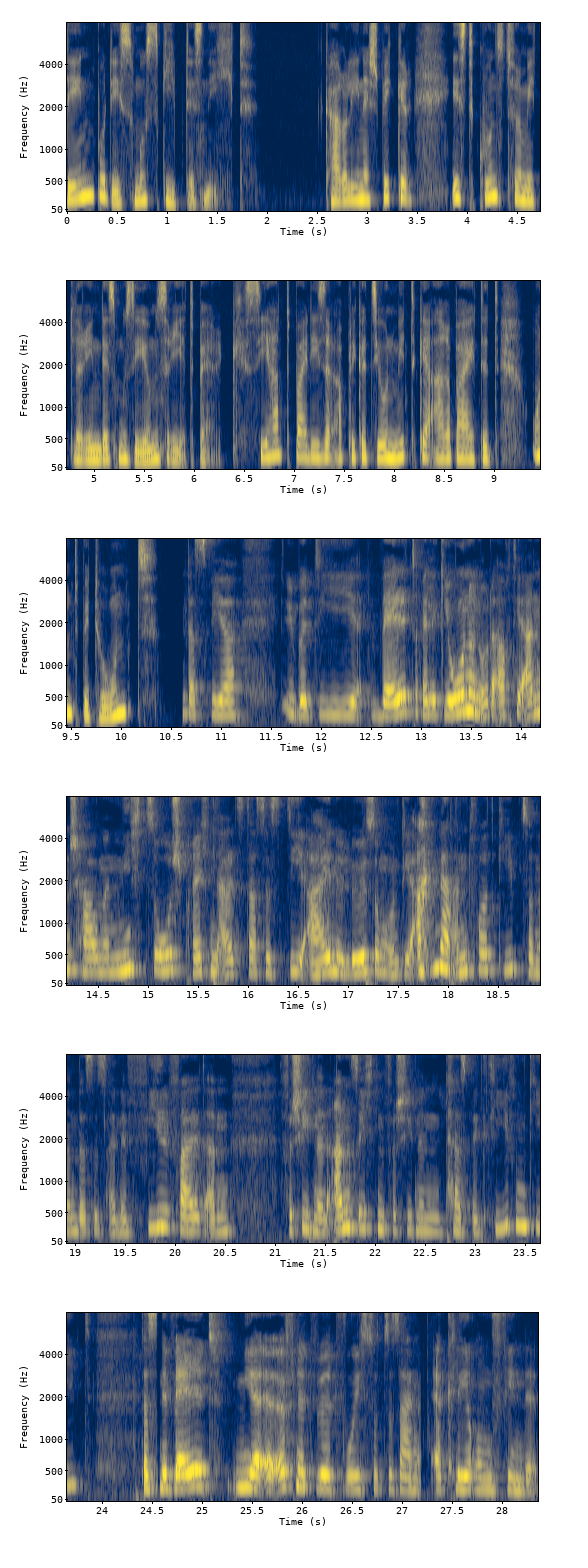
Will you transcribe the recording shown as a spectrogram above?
den Buddhismus gibt es nicht. Caroline Spicker ist Kunstvermittlerin des Museums Riedberg. Sie hat bei dieser Applikation mitgearbeitet und betont, dass wir über die Weltreligionen oder auch die Anschauungen nicht so sprechen, als dass es die eine Lösung und die eine Antwort gibt, sondern dass es eine Vielfalt an verschiedenen Ansichten, verschiedenen Perspektiven gibt, dass eine Welt mir eröffnet wird, wo ich sozusagen Erklärungen finde.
